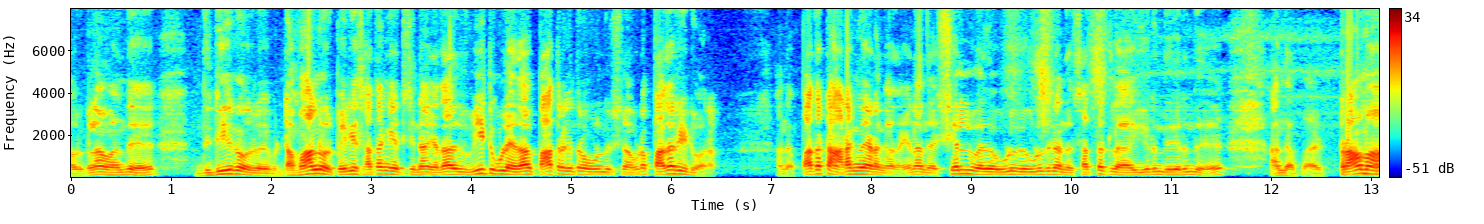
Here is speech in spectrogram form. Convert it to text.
அவருக்கெல்லாம் வந்து திடீர்னு ஒரு டமால்னு ஒரு பெரிய சத்தம் கேட்டுச்சுன்னா ஏதாவது வீட்டுக்குள்ளே ஏதாவது பாத்திரம் கத்திரம் விழுந்துருச்சுன்னா கூட பதறிட்டு வரான் அந்த பதட்டம் அடங்கவே அடங்காது. ஏன்னா அந்த ஷெல் உழுது உழுதுன்னு அந்த சத்தத்தில் இருந்து இருந்து அந்த ட்ராமா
